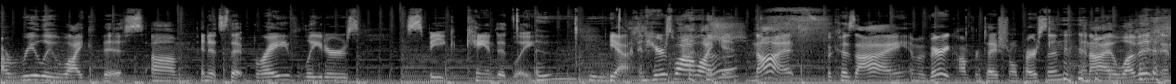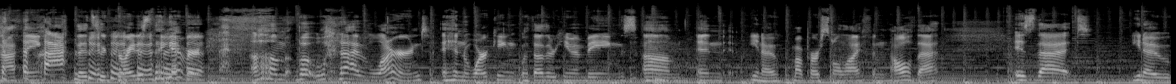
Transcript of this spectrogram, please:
I really like this, um, and it's that brave leaders speak candidly. Ooh. Yeah, and here's why I like it. Not because I am a very confrontational person and I love it and I think that's the greatest thing ever. Um, but what I've learned in working with other human beings um, and, you know, my personal life and all of that is that, you know,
